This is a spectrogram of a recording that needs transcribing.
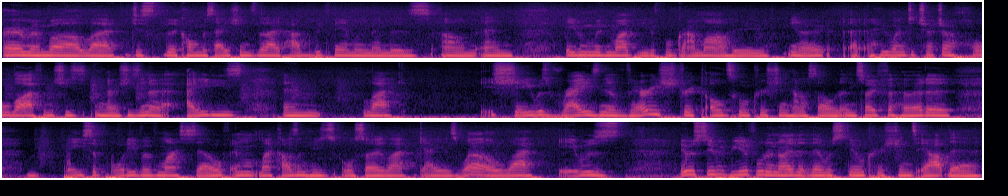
I remember like just the conversations that I'd had with family members um, and even with my beautiful grandma who you know uh, who went to church her whole life and she's you know she's in her 80s and like she was raised in a very strict old school christian household and so for her to be supportive of myself and my cousin who's also like gay as well. Like it was it was super beautiful to know that there were still christians out there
